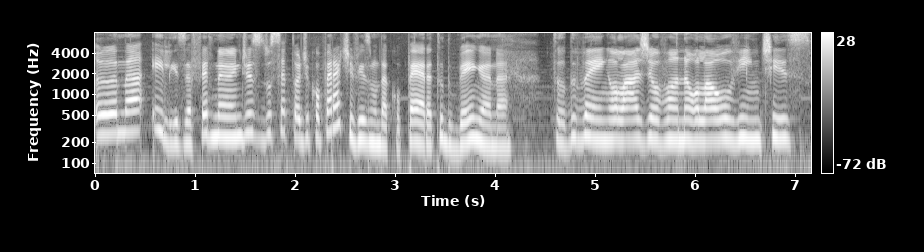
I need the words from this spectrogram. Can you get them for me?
Ana Elisa Fernandes, do setor de cooperativismo da Coopera. Tudo bem, Ana? Tudo bem. Olá, Giovana. Olá, ouvintes.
